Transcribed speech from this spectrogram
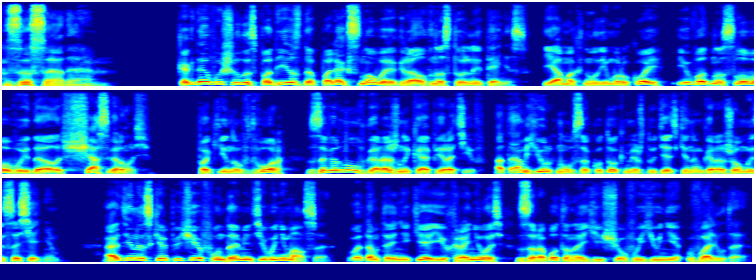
Засада. Когда вышел из подъезда, поляк снова играл в настольный теннис. Я махнул ему рукой и в одно слово выдал «Сейчас вернусь». Покинув двор, завернул в гаражный кооператив, а там юркнул в закуток между дядькиным гаражом и соседним. Один из кирпичей в фундаменте вынимался. В этом тайнике и хранилась заработанная еще в июне валюта.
